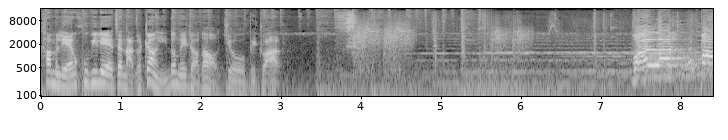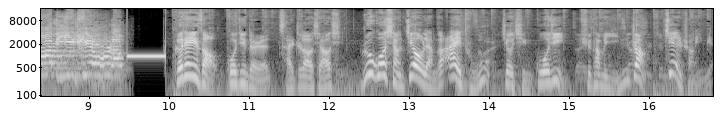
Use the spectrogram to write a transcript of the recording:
他们连忽必烈在哪个帐营都没找到就被抓了。完了，芭比 Q 了。隔天一早，郭靖等人才知道消息，如果想救两个爱徒，就请郭靖去他们营帐见上一面。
